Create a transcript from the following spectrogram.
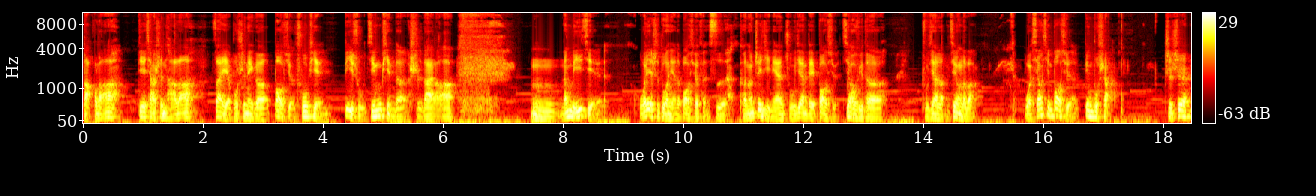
倒了啊，跌下神坛了啊，再也不是那个暴雪出品。必属精品的时代了啊，嗯，能理解。我也是多年的暴雪粉丝，可能这几年逐渐被暴雪教育的逐渐冷静了吧。我相信暴雪并不傻，只是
